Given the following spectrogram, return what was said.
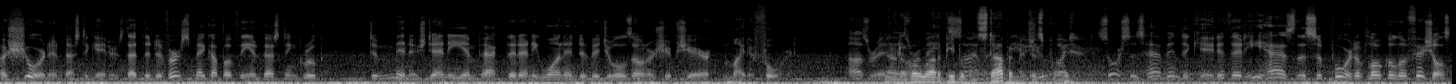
assured investigators that the diverse makeup of the investing group diminished any impact that any one individual's ownership share might afford. Hazred Not a whole lot of people can stop him the at this point. Sources have indicated that he has the support of local officials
